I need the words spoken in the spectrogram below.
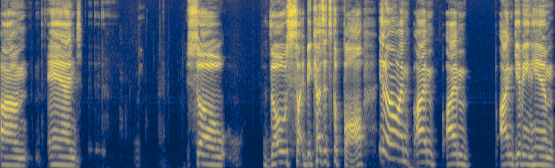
um, and so those because it's the fall, you know, I'm I'm I'm I'm giving him,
